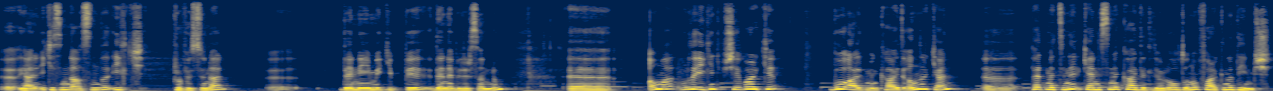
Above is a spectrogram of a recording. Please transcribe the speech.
Ee, yani ikisinin de aslında ilk profesyonel e, deneyimi gibi denebilir sanırım. Ee, ama burada ilginç bir şey var ki bu albümün kaydı alınırken e, Pat Metheny kendisinin kaydediliyor olduğunun farkında değilmiş.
